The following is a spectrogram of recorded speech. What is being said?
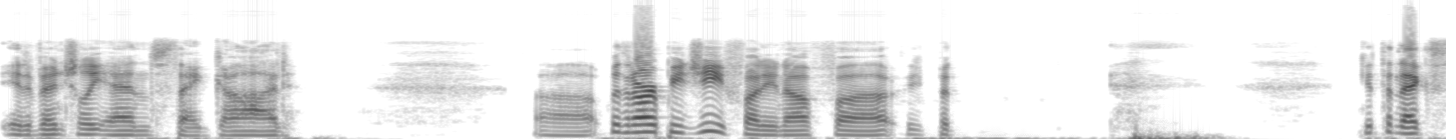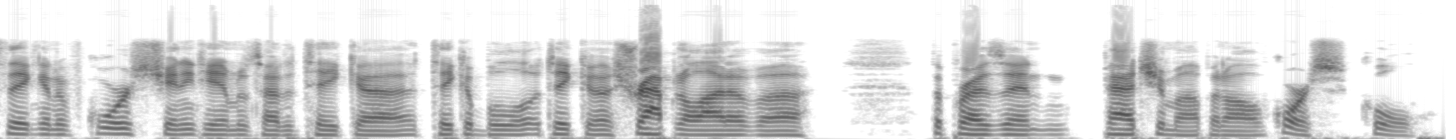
It eventually ends, thank God. Uh, with an RPG, funny enough, uh, but get the next thing, and of course, Channing Tatum knows how to take a take a bullet, take a shrapnel out of uh, the president, and patch him up, and all. Of course, cool.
